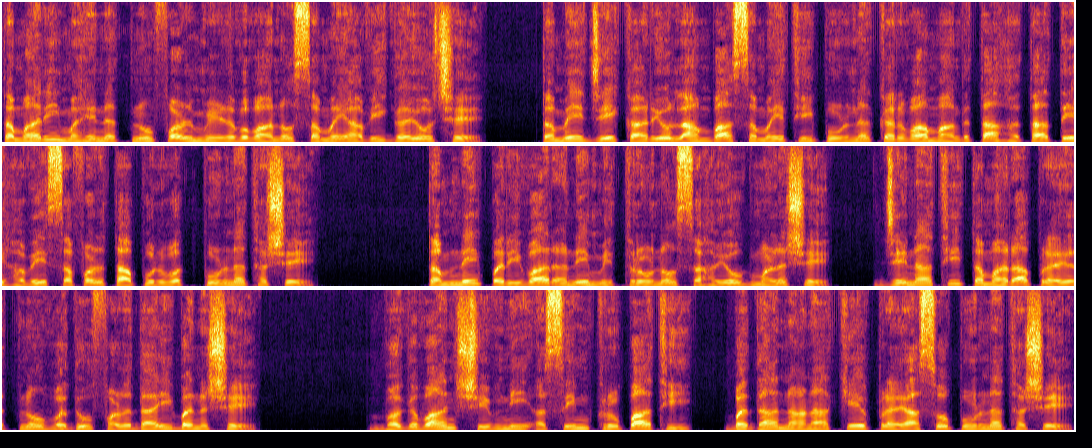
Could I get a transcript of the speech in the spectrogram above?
તમારી મહેનતનું ફળ મેળવવાનો સમય આવી ગયો છે. તમે જે કાર્યો લાંબા સમયથી પૂર્ણ કરવા માંગતા હતા તે હવે સફળતાપૂર્વક પૂર્ણ થશે. તમને પરિવાર અને મિત્રોનો સહયોગ મળશે, જેનાથી તમારા પ્રયત્નો વધુ ફળદાયી બનશે. ભગવાન શિવની અસીમ કૃપાથી બધા નાણાકીય પ્રયાસો પૂર્ણ થશે.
